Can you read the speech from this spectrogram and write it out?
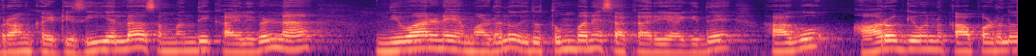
ಬ್ರಾಂಕೈಟಿಸ್ ಈ ಎಲ್ಲ ಸಂಬಂಧಿ ಕಾಯಿಲೆಗಳನ್ನ ನಿವಾರಣೆ ಮಾಡಲು ಇದು ತುಂಬಾ ಸಹಕಾರಿಯಾಗಿದೆ ಹಾಗೂ ಆರೋಗ್ಯವನ್ನು ಕಾಪಾಡಲು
